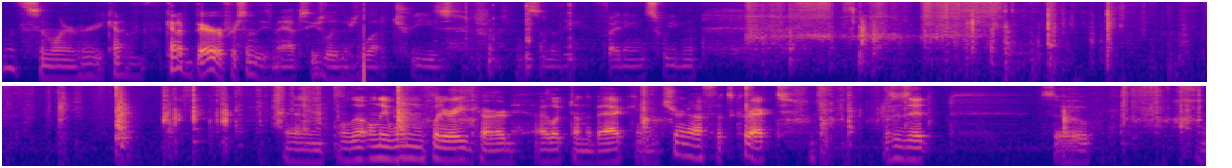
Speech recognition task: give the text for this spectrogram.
with similar, very kind of kind of bare for some of these maps. Usually, there's a lot of trees in some of the fighting in Sweden. And although only one player aid card, I looked on the back, and sure enough, that's correct. This is it. So, uh,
